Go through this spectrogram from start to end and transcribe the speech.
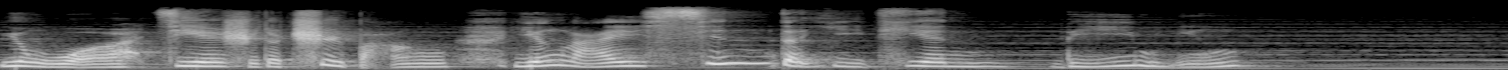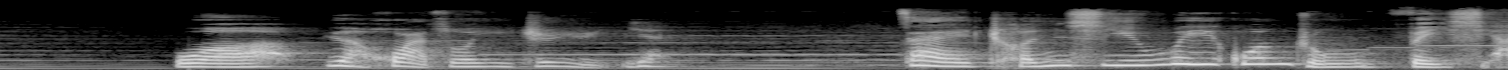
用我结实的翅膀迎来新的一天黎明。我愿化作一只雨燕。在晨曦微光中飞翔，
